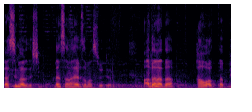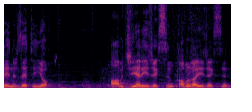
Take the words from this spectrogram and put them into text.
Yasin kardeşim ben sana her zaman söylüyorum. Adana'da kahvaltıda peynir, zeytin yok. Abi ciğer yiyeceksin, kaburga yiyeceksin,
